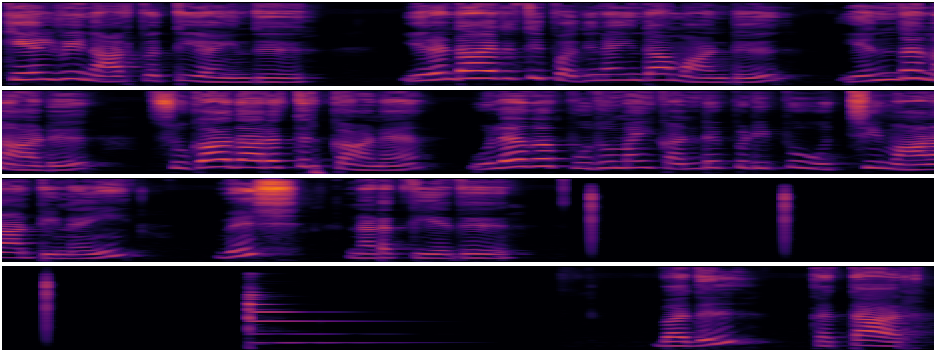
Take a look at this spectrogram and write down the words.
கேள்வி நாற்பத்தி ஐந்து. இரண்டாயிரத்தி பதினைந்தாம் ஆண்டு எந்த நாடு சுகாதாரத்திற்கான உலக புதுமை கண்டுபிடிப்பு உச்சி மாநாட்டினை விஷ் நடத்தியது? பதில் கத்தார்.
